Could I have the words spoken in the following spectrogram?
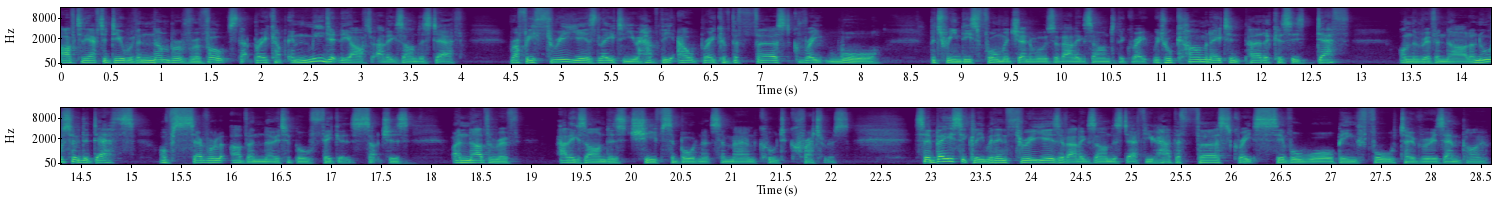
after they have to deal with a number of revolts that break up immediately after Alexander's death, roughly three years later, you have the outbreak of the First Great War between these former generals of Alexander the Great, which will culminate in Perdiccas' death on the River Nile and also the deaths of several other notable figures, such as another of Alexander's chief subordinates, a man called Craterus. So basically, within three years of Alexander's death, you had the first great civil war being fought over his empire.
